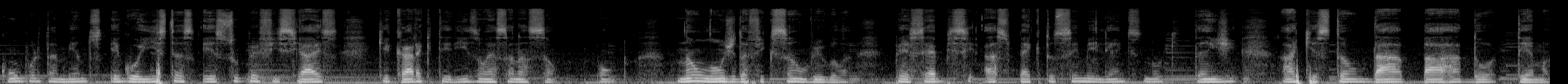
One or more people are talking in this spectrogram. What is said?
comportamentos egoístas e superficiais que caracterizam essa nação. Ponto. Não longe da ficção, percebe-se aspectos semelhantes no que tange à questão da barra do tema.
